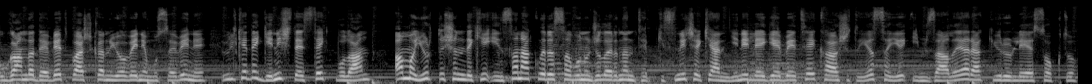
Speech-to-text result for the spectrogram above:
Uganda Devlet Başkanı Yoweri Museveni, ülkede geniş destek bulan ama yurt dışındaki insan hakları savunucularının tepkisini çeken yeni LGBT karşıtı yasayı imzalayarak yürürlüğe soktu.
